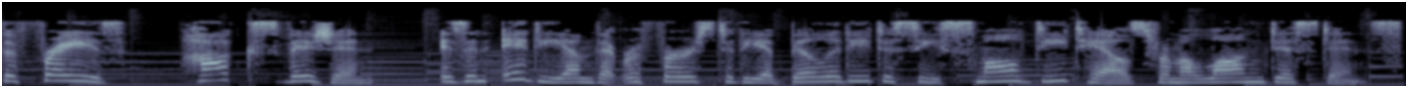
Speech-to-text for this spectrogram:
The phrase, Hawk's vision, is an idiom that refers to the ability to see small details from a long distance.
